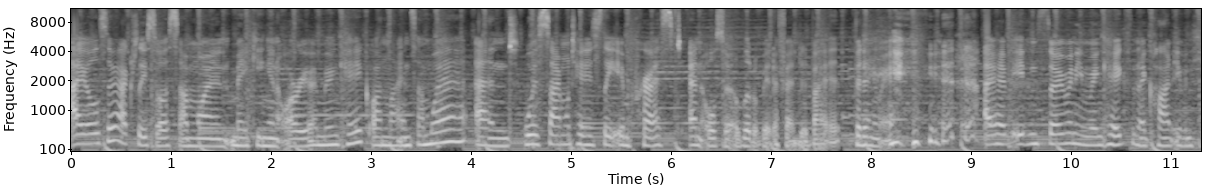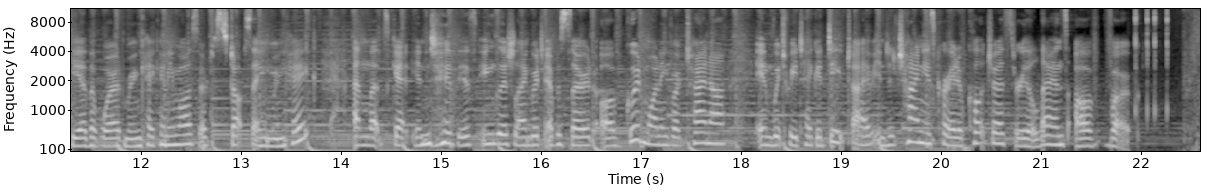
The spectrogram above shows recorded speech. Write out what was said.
I also actually saw someone making an Oreo mooncake online somewhere and was simultaneously impressed and also a little bit offended by it. But anyway, I have eaten so many mooncakes and I can't even hear the word mooncake anymore, so just stopped saying mooncake. And let's get into this English language episode of Good Morning Vogue China, in which we take a deep dive into Chinese creative culture through the lens of Vogue.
